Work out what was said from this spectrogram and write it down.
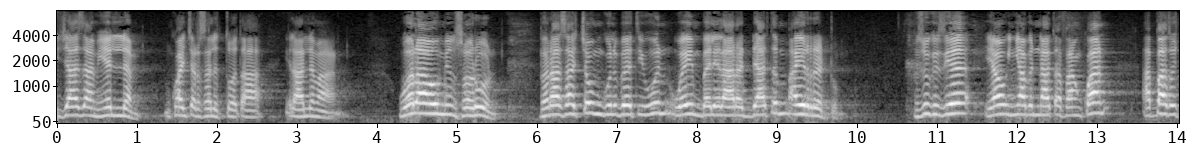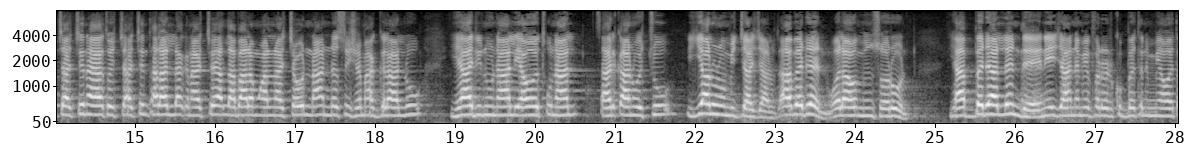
እጃዛም የለም። እንኳን ጨርሰ ልትወጣ ይላል ማለት ነው ወላሁ ሚንሰሩን በራሳቸውም ጉልበት ይሁን ወይም በሌላ ረዳትም አይረዱም። ብዙ ጊዜ ያው እኛ ብናጠፋ እንኳን አባቶቻችን አያቶቻችን ታላላቅ ናቸው ያላ ባለሟል ናቸውና እነሱ ይሸማግላሉ ያድኑናል ያወጡናል ጻድቃኖቹ እያሉ ነው የሚጃጃሉት። አበደን ወላሁ ሚንሶሩን ያበዳለ እንደ እኔ ጃሃንም የፈረድኩበትን የሚያወጣ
